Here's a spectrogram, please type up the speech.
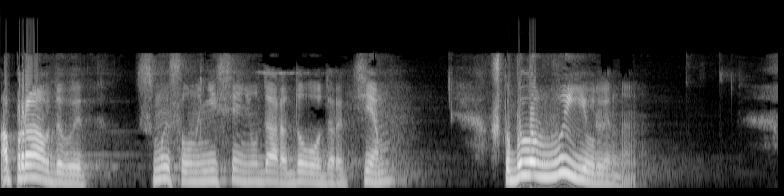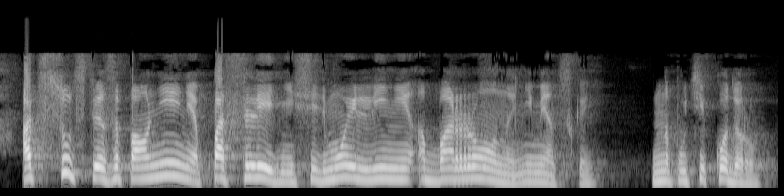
оправдывает смысл нанесения удара до Одера тем, что было выявлено, отсутствие заполнения последней седьмой линии обороны немецкой на пути к Одеру.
